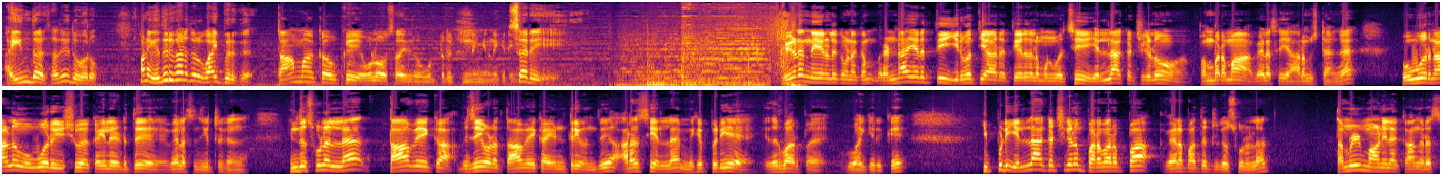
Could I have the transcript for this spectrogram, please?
ஐந்தாறு சதவீதம் வரும். ஆனா எதிர்காலத்துல ஒரு வாய்ப்பு இருக்கு. தமாகவுக்கு எவ்வளோ சதவீதம் ஓட்டு இருக்குன்னு நீங்க நினைக்கிறீங்க? சார் விகடன் நேயர்களுக்கு வணக்கம். ரெண்டாயிரத்தி இருபத்தி ஆறு தேர்தலை முன் வச்சு எல்லா கட்சிகளும் பம்பரமாக வேலை செய்ய ஆரம்பிச்சிட்டாங்க. ஒவ்வொரு நாளும் ஒவ்வொரு இஷ்யூவை கையில் எடுத்து வேலை செஞ்சுட்டு இருக்காங்க. இந்த சூழலில் தாவேகா விஜயோட தாவேகா என்ட்ரி வந்து அரசியலில் மிகப்பெரிய எதிர்பார்ப்பை உருவாக்கியிருக்கு. இப்படி எல்லா கட்சிகளும் பரபரப்பாக வேலை பார்த்துட்டு இருக்க சூழ்நிலை தமிழ் மாநில காங்கிரஸ்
